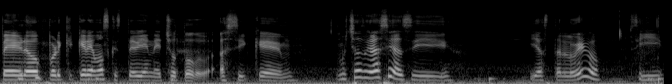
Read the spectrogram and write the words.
Pero porque queremos que esté bien hecho todo. Así que, muchas gracias y, y hasta luego. Sí.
